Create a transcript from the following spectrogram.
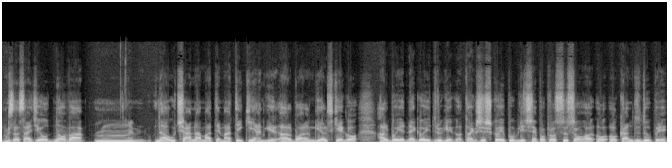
w zasadzie od nowa mm, nauczana matematyki angiel, albo angielskiego, albo jednego i drugiego. Także szkoły publiczne po prostu są o, o kant dupy.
